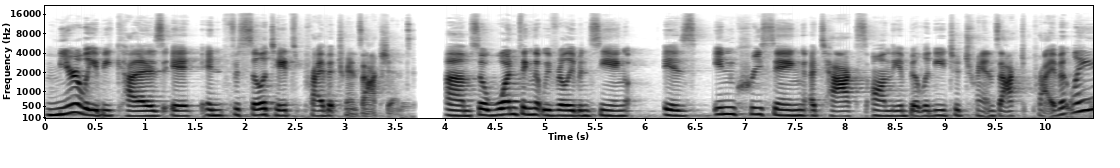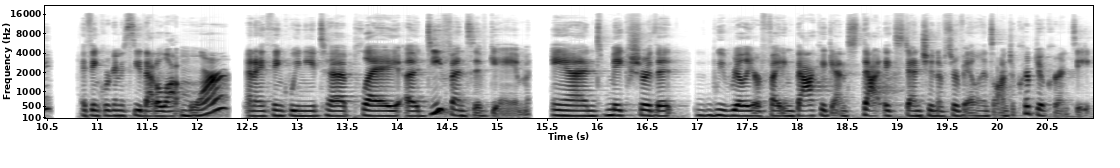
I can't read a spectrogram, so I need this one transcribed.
merely because it facilitates private transactions. Um, so, one thing that we've really been seeing is increasing attacks on the ability to transact privately. I think we're going to see that a lot more. And I think we need to play a defensive game and make sure that we really are fighting back against that extension of surveillance onto cryptocurrency.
